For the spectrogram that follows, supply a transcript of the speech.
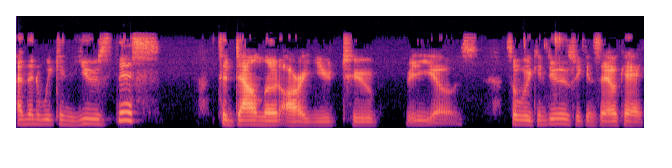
And then we can use this to download our YouTube videos. So what we can do is we can say, okay,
